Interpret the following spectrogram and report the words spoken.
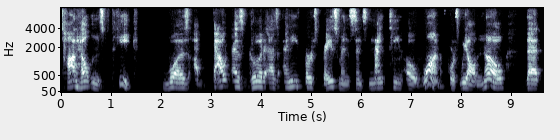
Todd Helton's peak was about as good as any first baseman since 1901. Of course, we all know that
